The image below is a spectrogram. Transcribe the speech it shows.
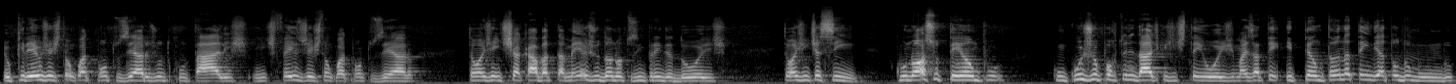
eu criei o Gestão 4.0 junto com o Thales, a gente fez o Gestão 4.0, então a gente acaba também ajudando outros empreendedores. Então a gente, assim, com o nosso tempo, com o custo de oportunidade que a gente tem hoje, mas e tentando atender a todo mundo,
